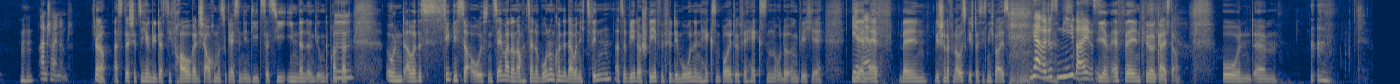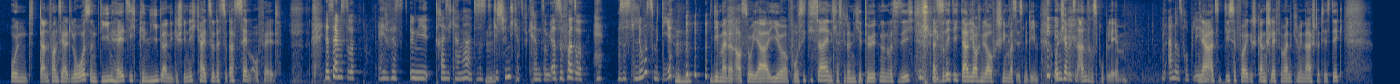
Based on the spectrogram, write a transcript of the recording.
Anscheinend. Genau. Also das ist jetzt nicht irgendwie, dass die Frau, weil das ist ja auch immer so gleich so ein Indiz, dass sie ihn dann irgendwie umgebracht hat. Und aber das sieht nicht so aus. Und Sam war dann auch in seiner Wohnung, konnte da aber nichts finden. Also weder Schwefel für Dämonen, Hexenbeutel für Hexen oder irgendwelche EMF. EMF-Wellen, wie du schon davon ausgehst, dass ich es nicht weiß. Ja, weil du es nie weißt. EMF-Wellen für Geister. Und, ähm, und dann fahren sie halt los und Dean hält sich penibel an die Geschwindigkeit, sodass sogar Sam auffällt. Ja, Sam ist so, ey, du fährst irgendwie 30 km/h. Das ist Hm. die Geschwindigkeitsbegrenzung. Also voll so, hä? Was ist los mit dir? Hm. Die meint dann auch so, ja, hier vorsichtig sein, ich lasse mich doch nicht hier töten und was weiß ich. Also ist richtig, da habe ich auch schon wieder aufgeschrieben, was ist mit ihm. Und ich habe jetzt ein anderes Problem. Ein anderes Problem. Ja, also diese Folge ist ganz schlecht für meine Kriminalstatistik.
